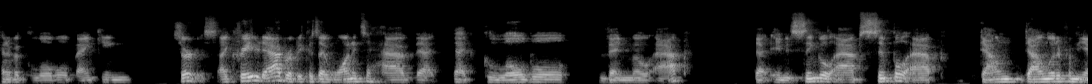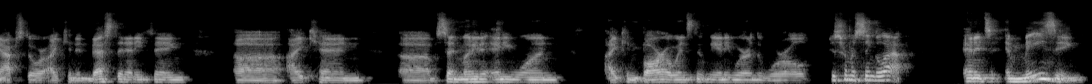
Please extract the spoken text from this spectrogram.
kind of a global banking service. I created Abra because I wanted to have that that global Venmo app that in a single app, simple app down download it from the app store. I can invest in anything. Uh, I can um, send money to anyone. I can borrow instantly anywhere in the world just from a single app. And it's amazing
